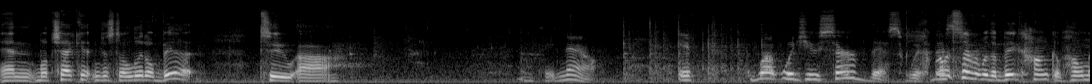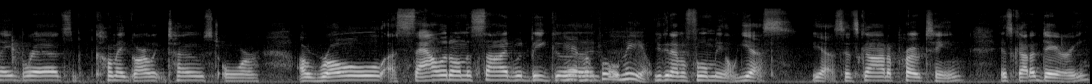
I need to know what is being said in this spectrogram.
and we'll check it in just a little bit to. Uh, okay, now, if, what would you serve this with? I would serve it with a big hunk of homemade bread, some homemade garlic toast, or a roll. A salad on the side would be good. have a full meal. You can have a full meal. Yes, yes. It's got a protein. It's got a dairy.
